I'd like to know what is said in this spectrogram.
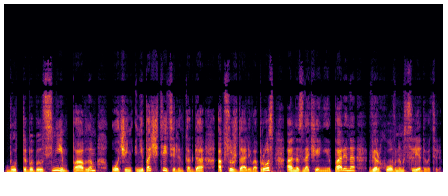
будто бы был с ним, Павлом, очень непочтителен, когда обсуждали вопрос о назначении Палина верховным следователем.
